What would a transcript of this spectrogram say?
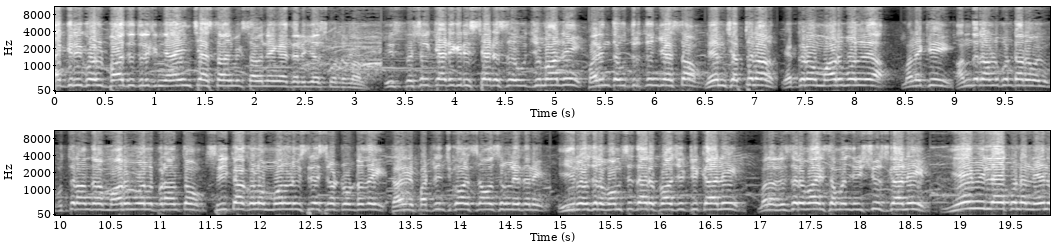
అగ్రిగోల్డ్ బాధితులకి న్యాయం చేస్తానని మీకు సవినయంగా తెలియజేసుకుంటున్నాను. ఈ స్పెషల్ కేటగిరీ స్టేటస్ ఉద్యమాన్ని మరింత ఉధృతం చేస్తాం. నేను చెప్తున్నాను ఎక్కడో మారుమూల మనకి అందరూ అనుకుంటారు ఉత్తరాంధ్ర మారుమూల ప్రాంతం శ్రీకాకుళం మూలను విసిరేసినట్టు ఉంటది. దానిని పట్టించుకోవాల్సిన అవసరం లేదని. ఈ రోజున వంశధార ప్రాజెక్టు కానీ మన రిజర్వాయర్ సంబంధించిన ఇష్యూస్ కానీ ఏమీ లేకుండా నేను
